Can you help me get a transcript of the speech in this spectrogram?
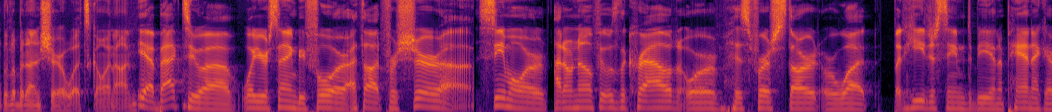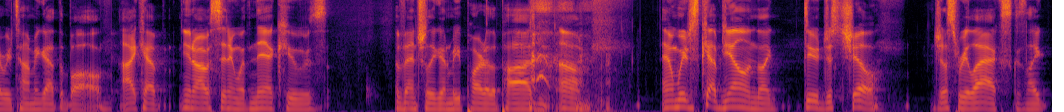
a little bit unsure what's going on. Yeah, back to uh, what you were saying before. I thought for sure uh, Seymour, I don't know if it was the crowd or his first start or what, but he just seemed to be in a panic every time he got the ball. I kept, you know, I was sitting with Nick, who was eventually going to be part of the pod. Um, and we just kept yelling, like, dude, just chill, just relax. Cause like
